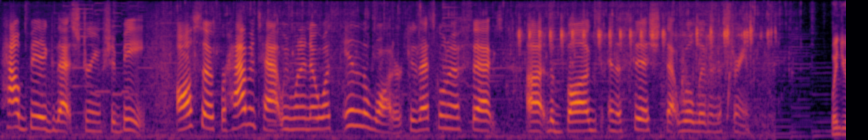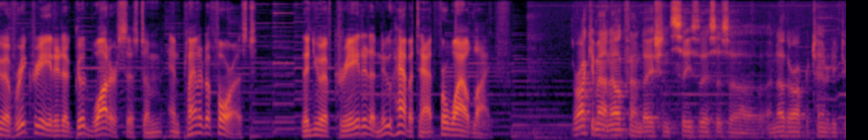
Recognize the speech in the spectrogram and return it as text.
how big that stream should be. Also for habitat, we want to know what's in the water because that's going to affect uh, the bugs and the fish that will live in the stream. When you have recreated a good water system and planted a forest, then you have created a new habitat for wildlife. The Rocky Mountain Elk Foundation sees this as a, another opportunity to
